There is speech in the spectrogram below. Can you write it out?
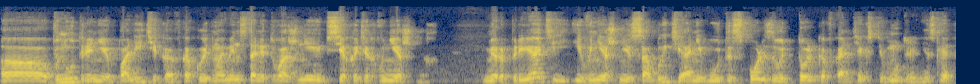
внутренняя политика в какой-то момент станет важнее всех этих внешних мероприятий и внешние события они будут использовать только в контексте внутренней. Если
